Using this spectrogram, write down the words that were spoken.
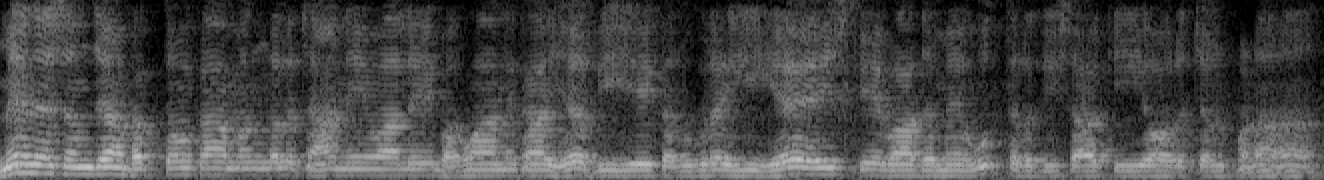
मैंने समझा, भक्तों का मंगल चाहने वाले भगवान का यह भी एक अनुग्रह ही है। इसके बाद मैं उत्तर दिशा की ओर चल पड़ा।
